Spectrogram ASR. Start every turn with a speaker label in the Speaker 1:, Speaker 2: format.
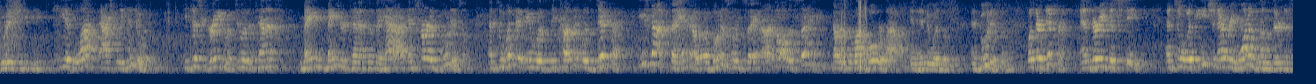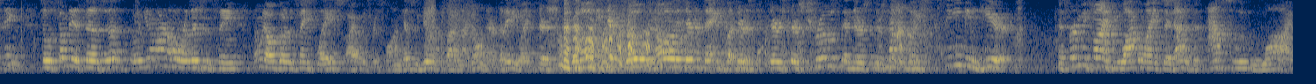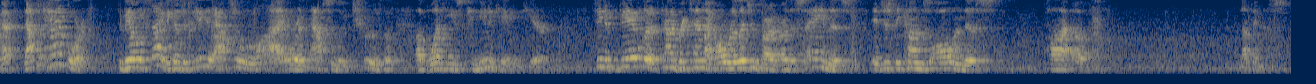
Speaker 1: He, he had left actually Hinduism. He disagreed with two of the tenets, major tenets that they had, and started Buddhism. And so with it, it was because it was different. He's not saying, a, Buddhist wouldn't say, oh, it's all the same. Now, there's a lot of overlap in Hinduism and Buddhism, but they're different and very distinct. And so with each and every one of them, they're distinct. So somebody that says, uh, well, you know, all religions the same? Don't we all go to the same place? I always respond, yes, we do. I'm glad I'm not going there. But anyways, there's, there's all these different roads and all these different things, but there's, there's, there's truth and there's, there's not. But he's claiming here and it's perfectly fine if you walk away and say, that is an absolute lie. That, that's a category to be able to say because it's either absolute lie or it's absolute truth of, of what he's communicating here. See, to be able to kind of pretend like all religions are, are the same is it just becomes all in this pot of nothingness.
